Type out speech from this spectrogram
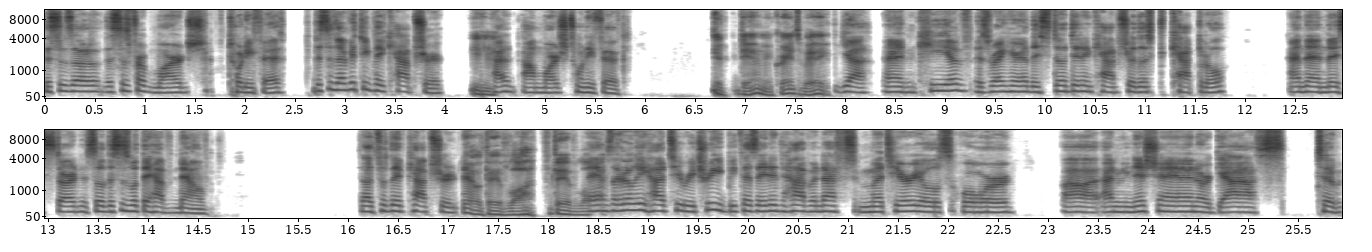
This is a, this is from March 25th. This is everything they captured Mhm. at, on March 25th. It- Damn, Ukraine's big. Yeah. And Kiev is right here. They still didn't capture the capital. And then they started. So this is what they have now. That's what they've captured. Yeah, they've lost. They've lost. They lost. literally had to retreat because they didn't have enough materials or uh, ammunition or gas to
